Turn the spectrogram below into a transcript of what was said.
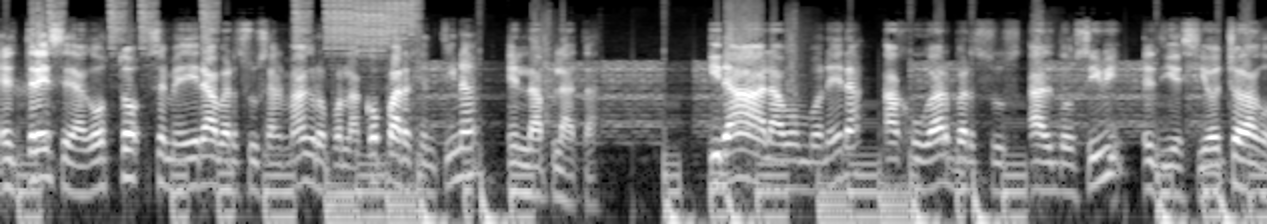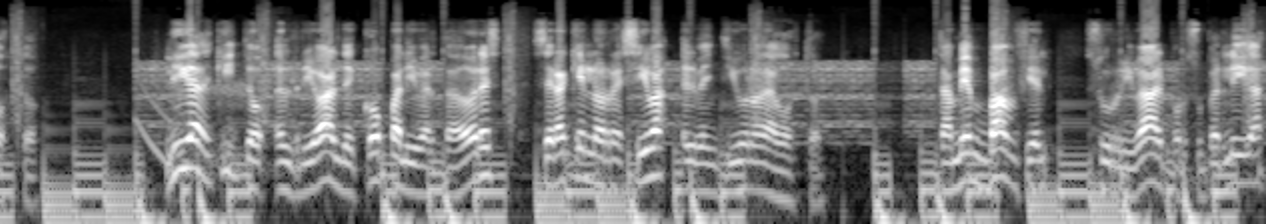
El 13 de agosto se medirá versus Almagro por la Copa Argentina en La Plata. Irá a la Bombonera a jugar versus Aldo Civi el 18 de agosto. Liga de Quito, el rival de Copa Libertadores, será quien lo reciba el 21 de agosto. También Banfield, su rival por Superliga,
